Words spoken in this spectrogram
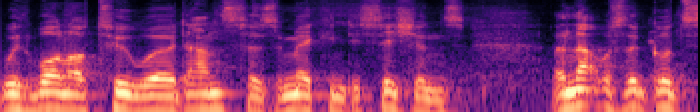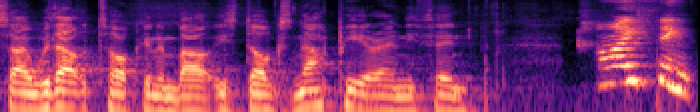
with one or two word answers and making decisions. And that was the good side, without talking about his dog's nappy or anything. I think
